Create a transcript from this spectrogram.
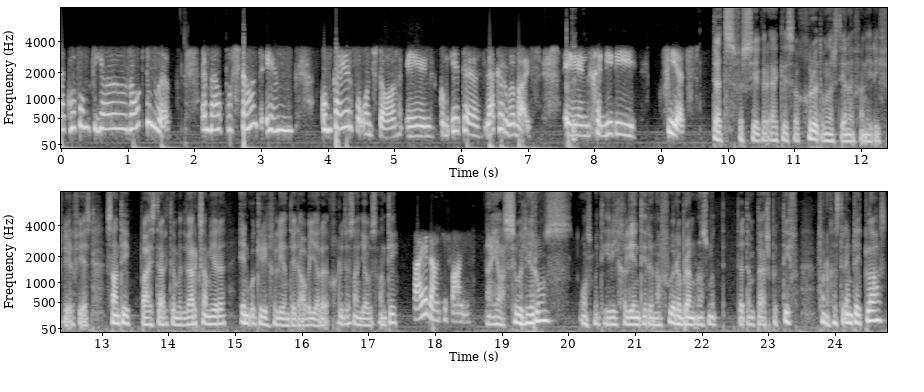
ek hoop om vir jou raak te loop in Melkbosstrand en kom kuier vir ons daar en kom eet 'n lekker roomhuis en geniet die fees. Dit's verseker ek is 'n groot ondersteuner van hierdie vleerfees. Santi, baie sterkte met werksamehede en ook hierdie geleentheid daar by julle. Groete aan jou Santi. Baie dankie van. Nou ja, so leer ons, ons moet hierdie geleenthede na vore bring. Ons moet dit in perspektief van gestremdheid plaas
